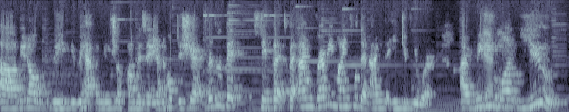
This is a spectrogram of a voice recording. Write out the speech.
Um, you know, we, we have a mutual conversation. I hope to share a little bit snippets, but I'm very mindful that I'm the interviewer. I really yeah. want you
